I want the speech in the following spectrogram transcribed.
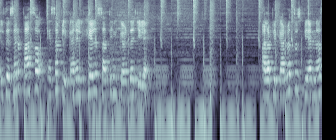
El tercer paso es aplicar el Gel Satin Care de Gillette. Al aplicarlo a tus piernas,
